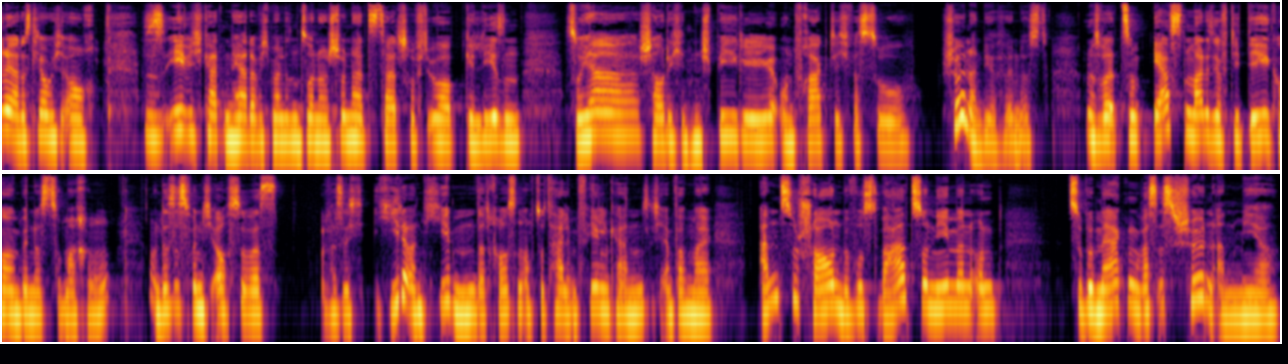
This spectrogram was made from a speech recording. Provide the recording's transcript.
Ja, das glaube ich auch. Es ist Ewigkeiten her, da habe ich mal in so einer Schönheitszeitschrift überhaupt gelesen. So, ja, schau dich in den Spiegel und frag dich, was du schön an dir findest. Und es war zum ersten Mal, dass ich auf die Idee gekommen bin, das zu machen. Und das ist, finde ich, auch so was, was ich jeder und jedem da draußen auch total empfehlen kann, sich einfach mal anzuschauen, bewusst wahrzunehmen und zu bemerken, was ist schön an mir.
